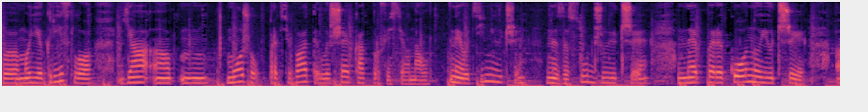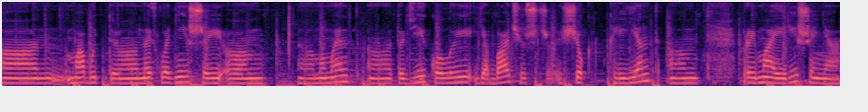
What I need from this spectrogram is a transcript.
в моє крісло, я е, можу працювати лише як професіонал, не оцінюючи, не засуджуючи, не переконуючи. Мабуть, найскладніший момент тоді, коли я бачу, що- клієнт е, приймає рішення,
